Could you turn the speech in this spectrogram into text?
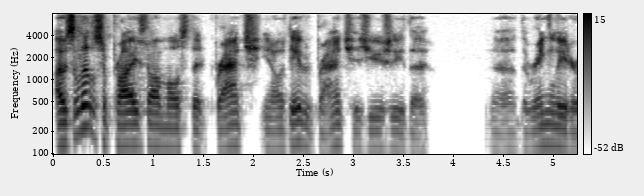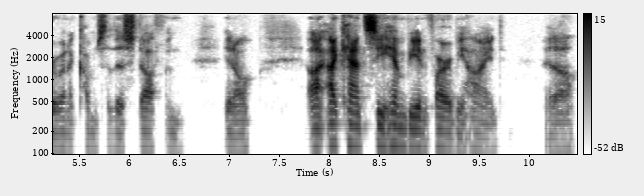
I was a little surprised almost that Branch, you know, David Branch is usually the uh, the ringleader when it comes to this stuff, and you know, I, I can't see him being far behind. You know,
